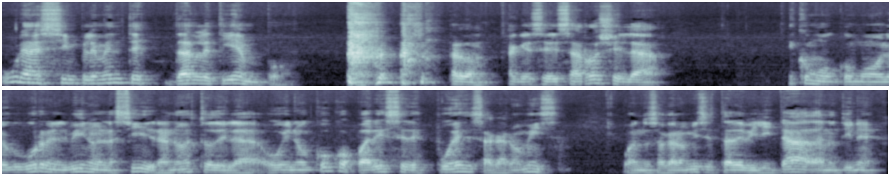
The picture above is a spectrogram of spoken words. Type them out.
una es simplemente darle tiempo, perdón, a que se desarrolle la... Es como, como lo que ocurre en el vino, en la sidra, ¿no? Esto de la coco aparece después de Saccharomyces. Cuando Saccharomyces está debilitada, no tiene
